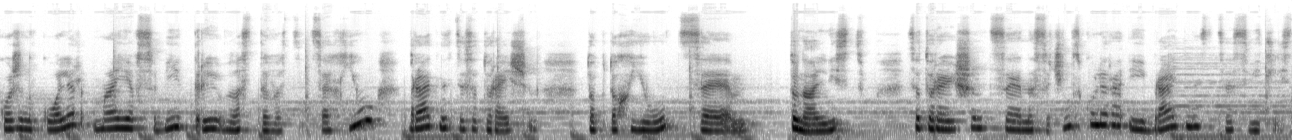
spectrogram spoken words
кожен колір має в собі три властивості: це hue, brightness і saturation. Тобто hue – це тональність, saturation – це насиченість кольора, і brightness – це світлість.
